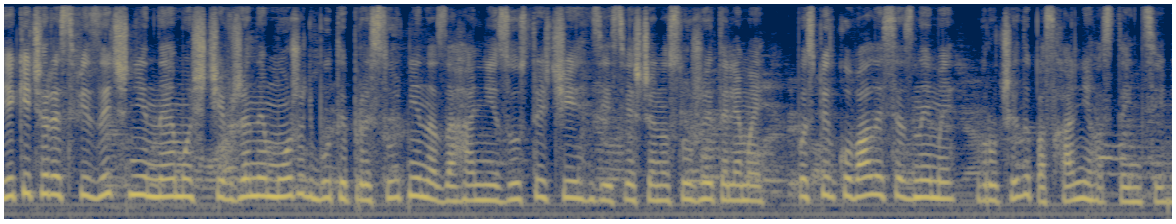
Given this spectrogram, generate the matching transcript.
які через фізичні немощі вже не можуть бути присутні на загальній зустрічі зі священнослужителями. Поспілкувалися з ними, вручили пасхальні гостинці.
